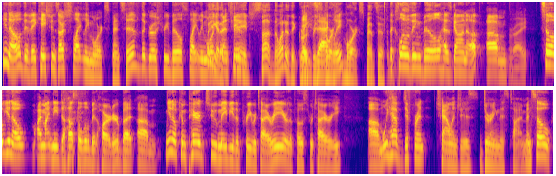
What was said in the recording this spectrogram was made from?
you know, the vacations are slightly more expensive. The grocery bill slightly more well, you expensive. got a teenage son. No wonder the grocery exactly. store is more expensive. The clothing bill has gone up. Um, right. So you know, I might need to hustle a little bit harder, but um, you know, compared to maybe the pre-retiree or the post-retiree, um, we have different challenges during this time, and so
